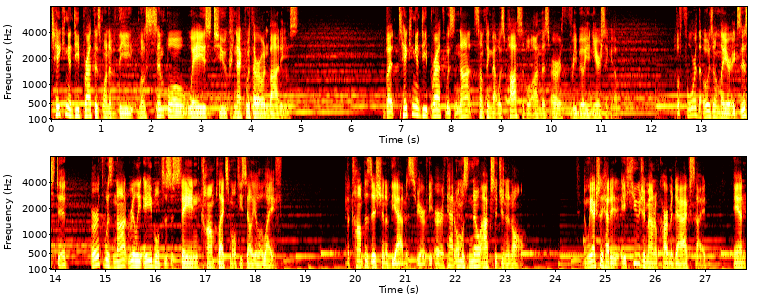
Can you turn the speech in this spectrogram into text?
Taking a deep breath is one of the most simple ways to connect with our own bodies. But taking a deep breath was not something that was possible on this earth three billion years ago. Before the ozone layer existed, Earth was not really able to sustain complex multicellular life. The composition of the atmosphere of the Earth had almost no oxygen at all. And we actually had a, a huge amount of carbon dioxide. And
